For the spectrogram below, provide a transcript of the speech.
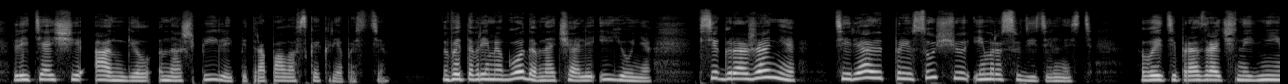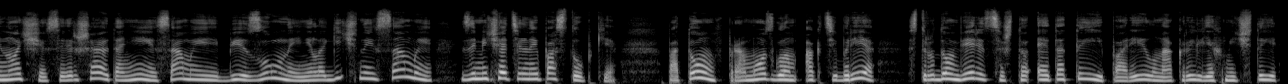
— летящий ангел на шпиле Петропавловской крепости. В это время года, в начале июня, все горожане — теряют присущую им рассудительность. В эти прозрачные дни и ночи совершают они самые безумные, нелогичные, самые замечательные поступки. Потом, в промозглом октябре, с трудом верится, что это ты парил на крыльях мечты,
